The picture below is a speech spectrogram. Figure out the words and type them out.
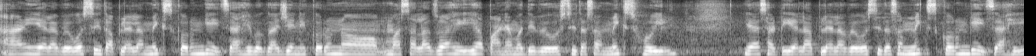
आणि याला व्यवस्थित आपल्याला मिक्स करून घ्यायचं आहे बघा. जेणेकरून मसाला जो आहे ह्या पाण्यामध्ये व्यवस्थित असा मिक्स होईल. यासाठी याला आपल्याला व्यवस्थित असं मिक्स करून घ्यायचं आहे.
